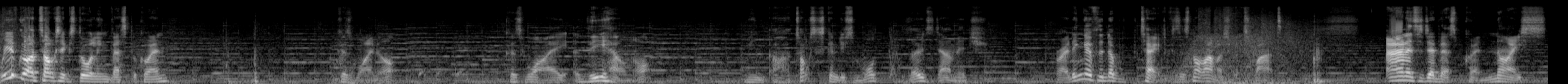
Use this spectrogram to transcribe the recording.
We've got a toxic stalling Vespiquen. Because why not? Because why the hell not? I mean, oh, Toxic's going to do some more, loads of damage. Right, I didn't go for the double protect because it's not that much of a twat. And it's a dead Vespiquen. Nice.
